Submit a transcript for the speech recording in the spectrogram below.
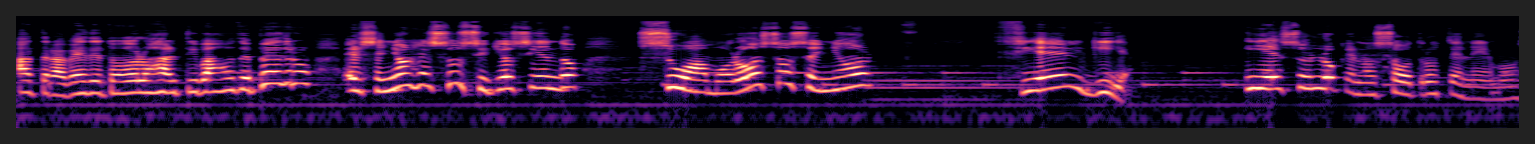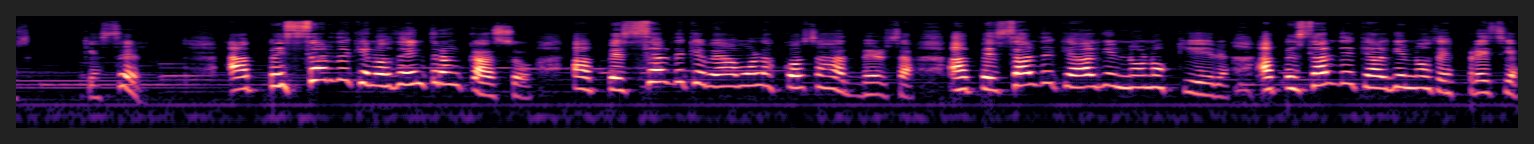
A través de todos los altibajos de Pedro, el Señor Jesús siguió siendo su amoroso Señor, fiel guía. Y eso es lo que nosotros tenemos que hacer a pesar de que nos den trancazo, a pesar de que veamos las cosas adversas, a pesar de que alguien no nos quiera, a pesar de que alguien nos desprecia,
